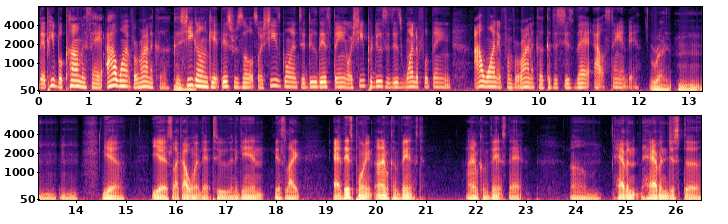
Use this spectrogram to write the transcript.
that people come and say, I want Veronica because mm-hmm. she going to get this results or she's going to do this thing or she produces this wonderful thing. I want it from Veronica because it's just that outstanding. Right. Mm-hmm, mm-hmm, mm-hmm. yeah. Yeah. It's like I want that too. And again, it's like at this point, I am convinced. I am convinced that um, having having just the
